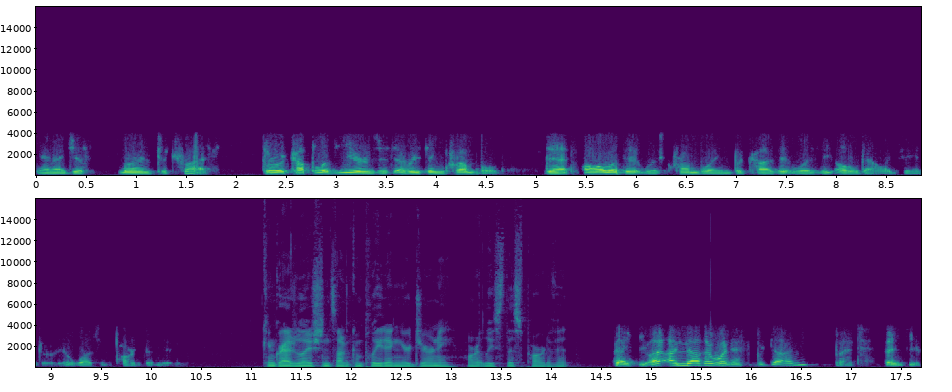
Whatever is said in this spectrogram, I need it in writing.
And I just learned to trust. Through a couple of years, as everything crumbled, that all of it was crumbling because it was the old Alexander. It wasn't part of the new. Congratulations on completing your journey, or at least this part of it. Thank you. Another one has begun, but thank you.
